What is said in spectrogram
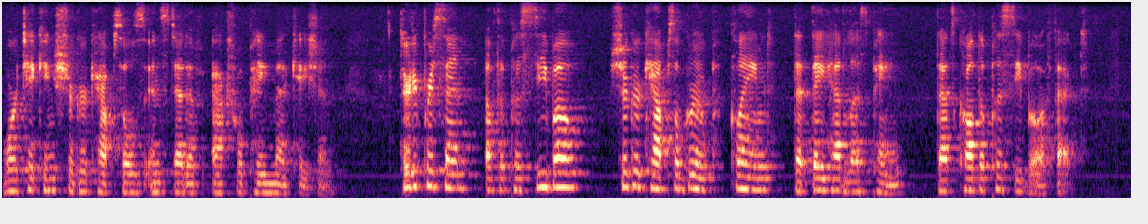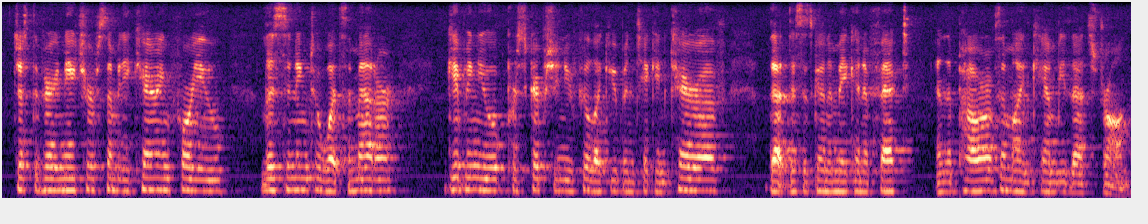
were taking sugar capsules instead of actual pain medication. 30% of the placebo sugar capsule group claimed that they had less pain. That's called the placebo effect. Just the very nature of somebody caring for you, listening to what's the matter, giving you a prescription you feel like you've been taken care of, that this is going to make an effect, and the power of the mind can be that strong.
